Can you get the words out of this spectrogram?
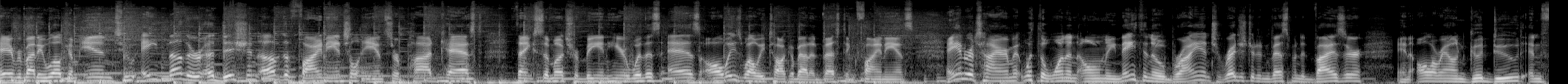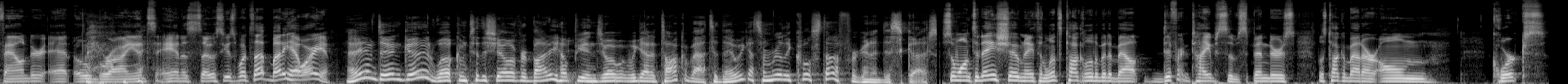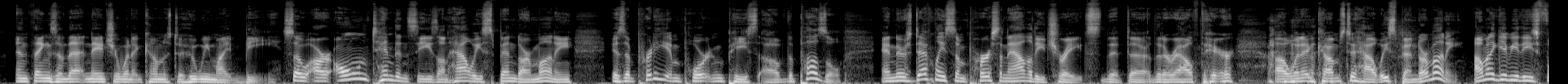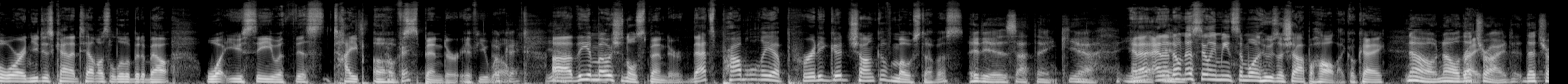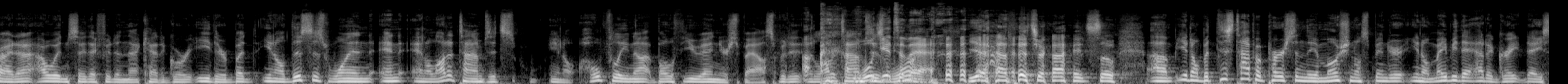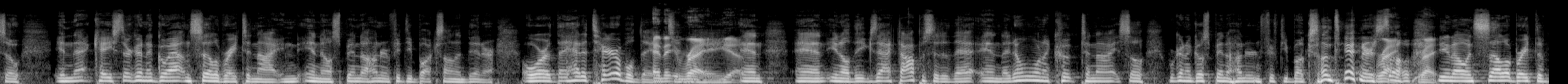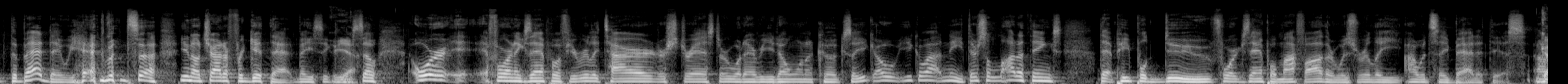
Hey, everybody, welcome into another edition of the Financial Answer Podcast. Thanks so much for being here with us, as always, while we talk about investing, finance, and retirement with the one and only Nathan O'Brien, registered investment advisor and all around good dude and founder at O'Brien's and Associates. What's up, buddy? How are you? Hey, I'm doing good. Welcome to the show, everybody. Hope you enjoy what we got to talk about today. We got some really cool stuff we're going to discuss. So, on today's show, Nathan, let's talk a little bit about different types of spenders. Let's talk about our own quirks and things of that nature when it comes to who we might be. So, our own tendencies on how we spend our money is a pretty important piece of the puzzle. And there's definitely some personality traits that uh, that are out there uh, when it comes to how we spend our money. I'm going to give you these four, and you just kind of tell us a little bit about what you see with this type of Okay. spender, if you will. Okay. Yeah. Uh, the emotional spender. That's probably a pretty good chunk of most of us. It is, I think. Yeah. yeah. And, I, and I don't necessarily mean someone who's a shopaholic, okay? No, no, that's Right. right. That's right. I, I wouldn't say they fit in that category either. But you know, this is one, and and a lot of times it's you know, hopefully not both you and your spouse, but it, a lot of times We'll get to one. that. yeah, that's right. So, um, you know, but this type of person, the emotional spender, you know, maybe they had a great day. So in that case, they're going to go out and celebrate tonight, and you know, spend 150 bucks on a dinner, or they had a terrible day And they- today, right, yeah. and and you know the exact opposite of that, and they don't want to cook tonight, so we're going to go spend 150 bucks on dinner, so Right, right. you know, and celebrate the the bad day we had, but uh, you know, try to forget that basically. Yeah. So, or for an example, if you're really tired or stressed or whatever, you don't want to cook, so you go you go out and eat. There's a lot of things that people do. For example, my father was really, I would say, bad at this. Um,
